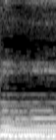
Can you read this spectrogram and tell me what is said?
Ooh.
